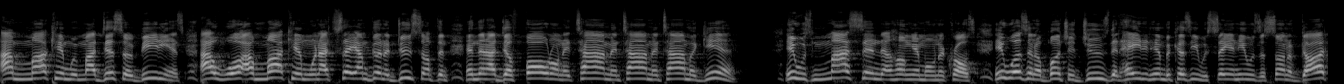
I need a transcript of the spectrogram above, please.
I mock him with my disobedience. I, I mock him when I say I'm going to do something and then I default on it time and time and time again. It was my sin that hung him on the cross. It wasn't a bunch of Jews that hated him because he was saying he was the Son of God.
